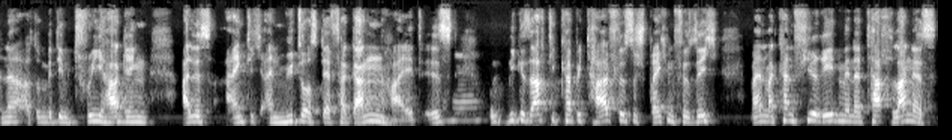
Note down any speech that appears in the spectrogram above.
ne, also mit dem Tree-Hugging, alles eigentlich ein Mythos der Vergangenheit ist. Mhm. Und wie gesagt, die Kapitalflüsse sprechen für sich. Ich meine, man kann viel reden, wenn der Tag lang ist.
